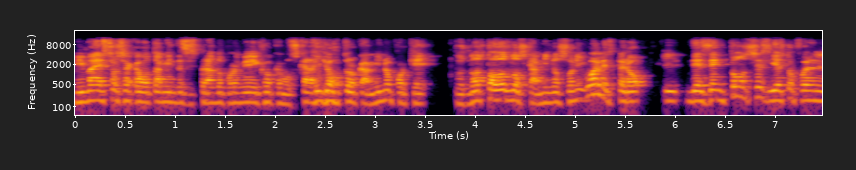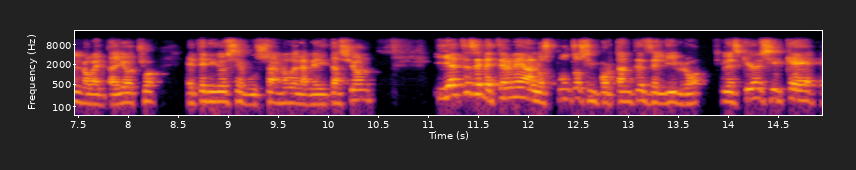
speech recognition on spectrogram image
mi maestro se acabó también desesperando por mí y dijo que buscara yo otro camino porque pues no todos los caminos son iguales, pero desde entonces, y esto fue en el 98, he tenido ese gusano de la meditación. Y antes de meterme a los puntos importantes del libro, les quiero decir que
